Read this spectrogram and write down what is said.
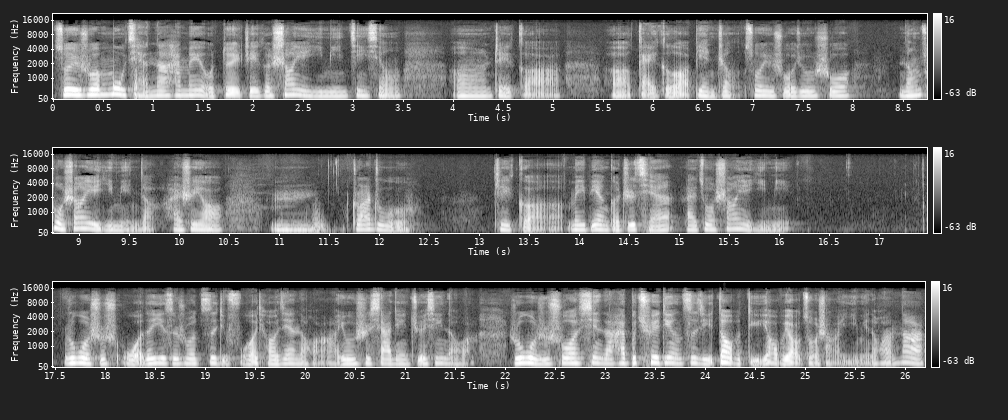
所以说，目前呢还没有对这个商业移民进行，嗯，这个呃改革辩证。所以说，就是说能做商业移民的，还是要嗯抓住这个没变革之前来做商业移民。如果是说我的意思，说自己符合条件的话啊，又是下定决心的话，如果是说现在还不确定自己到底要不要做上海移民的话，那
